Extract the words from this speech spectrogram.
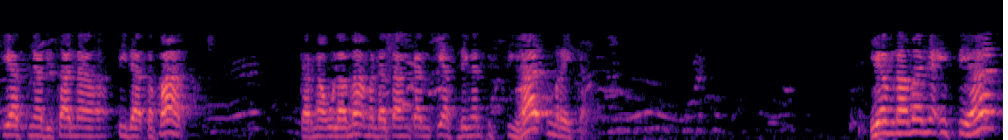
kiasnya di sana tidak tepat, karena ulama mendatangkan kias dengan istihad mereka. Yang namanya istihad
